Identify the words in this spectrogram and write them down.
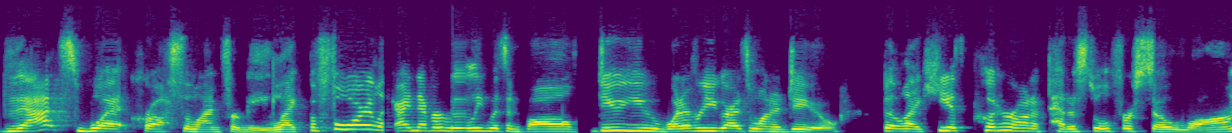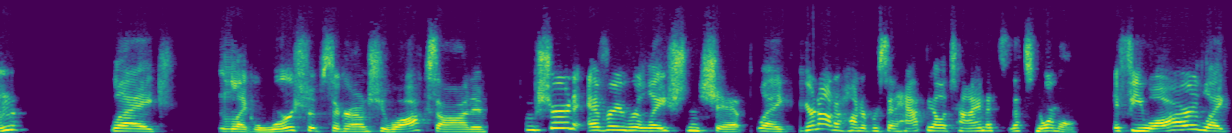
that's what crossed the line for me. Like before, like I never really was involved. Do you, whatever you guys want to do. But like he has put her on a pedestal for so long, like, like worships the ground she walks on. And I'm sure in every relationship, like you're not 100% happy all the time. That's, that's normal. If you are, like,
